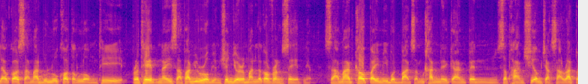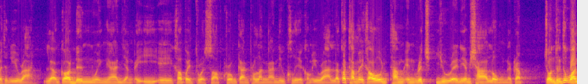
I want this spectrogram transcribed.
แล้วก็สามารถบรรลุข้อตกลงที่ประเทศในสหภาพยุโรป อย่างเช่นเยอรมันแล้วก็ฝรั่งเศสเนี่ย สามารถเข้าไปมีบทบาทสำคัญในการเป็นสะพานเชื่อมจากสหรัฐไปถึงอิหร่าน แล้วก็ดึงหน่วยงานอย่าง IEA เข้าไปตรวจสอบโครงการพลังงานนิวเคลียร์ของอิหร่าน แล้วก็ทำให้เขาทำ enrich uranium ช้าลงนะครับจนถึงทุกวัน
